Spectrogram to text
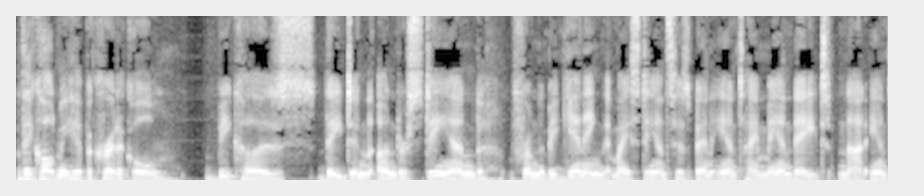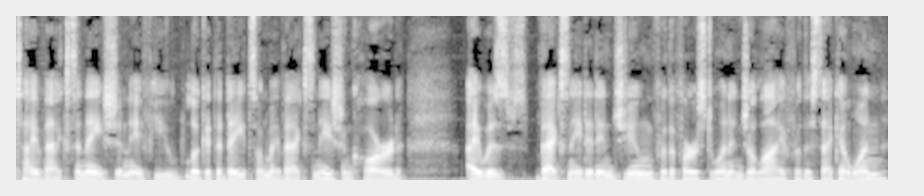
They called me hypocritical because they didn't understand from the beginning that my stance has been anti mandate, not anti vaccination. If you look at the dates on my vaccination card, I was vaccinated in June for the first one and July for the second one,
